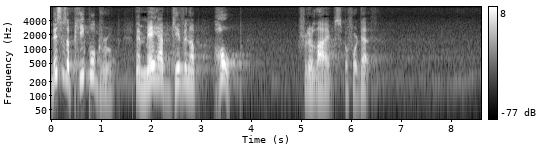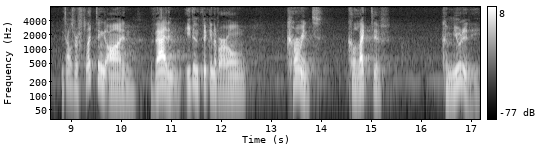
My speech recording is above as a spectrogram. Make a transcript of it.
This is a people group that may have given up hope for their lives before death. And so I was reflecting on that and even thinking of our own current collective community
